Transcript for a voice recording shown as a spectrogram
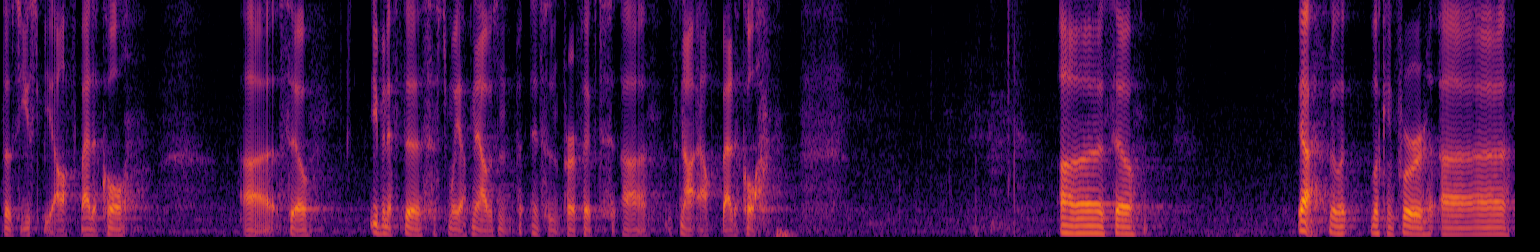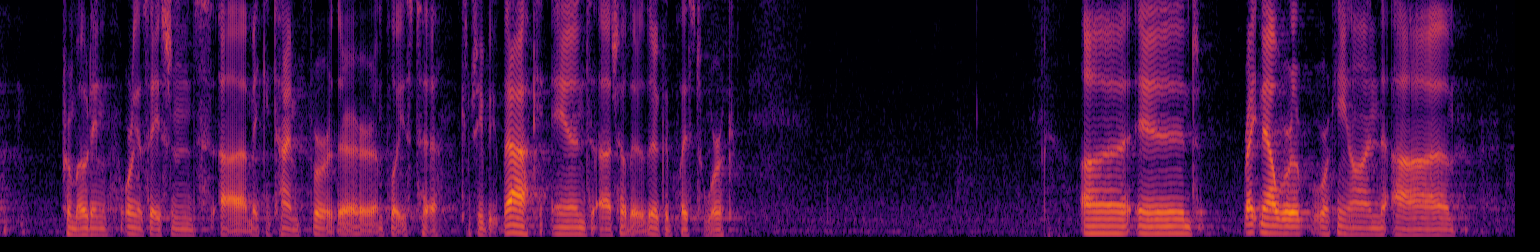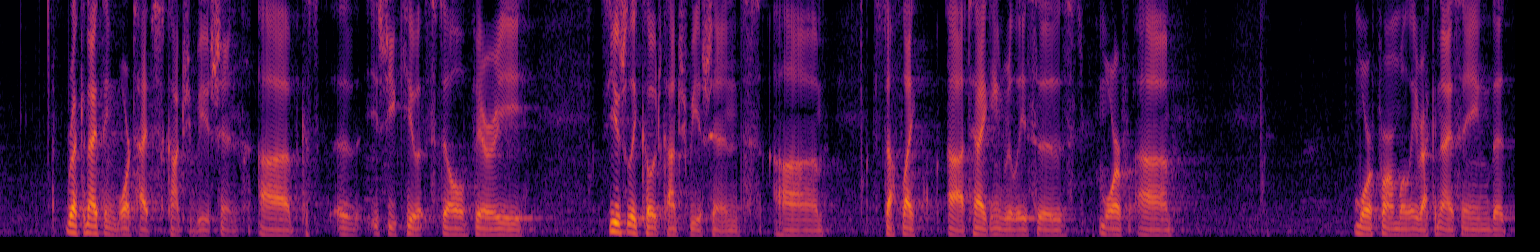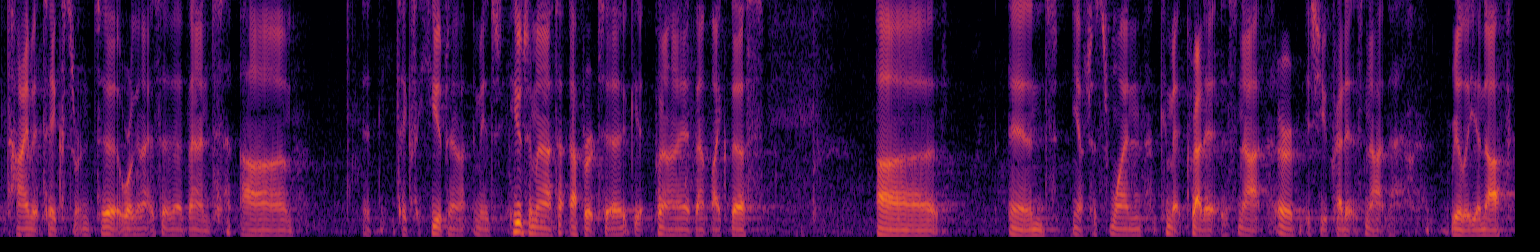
those used to be alphabetical. so even if the system we have now isn't, isn't perfect, uh, it's not alphabetical. Uh, so yeah, we're looking for uh, promoting organizations, uh, making time for their employees to contribute back and uh, show that they're a good place to work. Uh, and right now we're working on recognizing more types of contribution uh, because uh, issue queue is still very, it's usually code contributions, um, stuff like uh, tagging releases, more, uh, more formally recognizing the time it takes to, to organize an event. Um, it takes a huge, I mean, huge amount of effort to get put on an event like this. Uh, and you know, just one commit credit is not, or issue credit is not really enough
